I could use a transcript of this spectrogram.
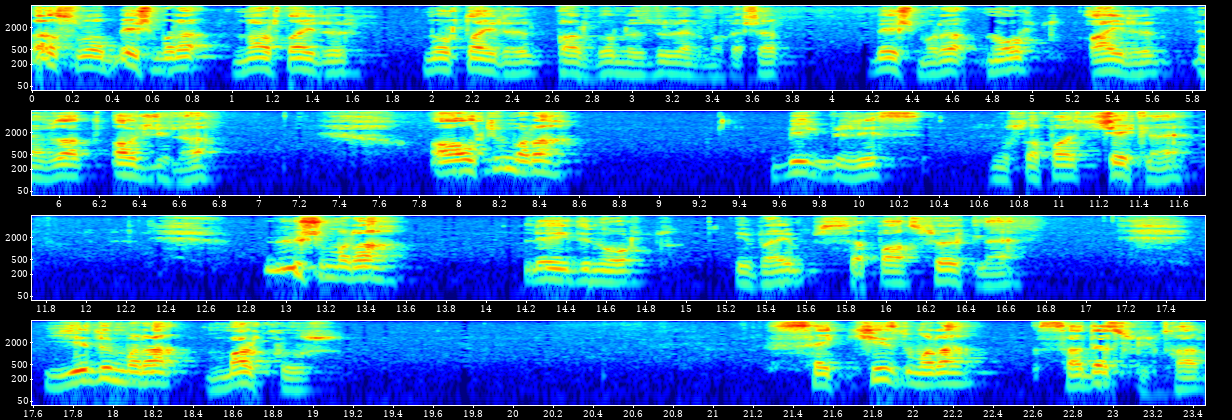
Daha sonra 5 numara North Iron. North Iron pardon özür dilerim arkadaşlar. 5 numara North Iron Nevzat Avcı'yla. 6 numara Big Breeze Mustafa Çiçek'le. 3 numara Lady North İbrahim Sefa Söğüt'le 7 numara Markus 8 numara Sade Sultan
